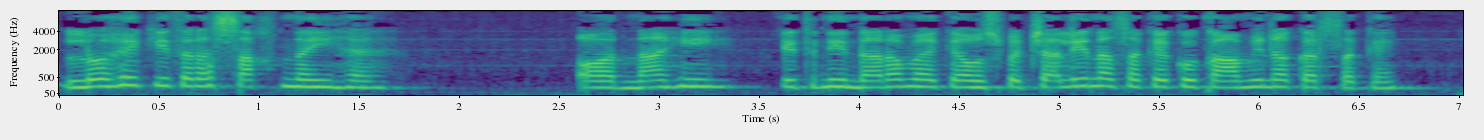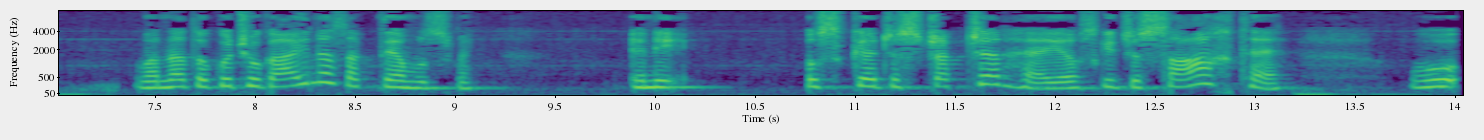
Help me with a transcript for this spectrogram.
لوہے کی طرح سخت نہیں ہے، اور نہ ہی اتنی نرم ہے کہ اس پہ چل ہی نہ سکے، کوئی کام ہی نہ کر سکے۔ ورنہ تو کچھ اگا ہی نہ سکتے ہم اس میں۔ یعنی اس کے جو اسٹرکچر ہے یا اس کی جو ساخت ہے، وہ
